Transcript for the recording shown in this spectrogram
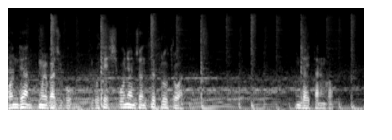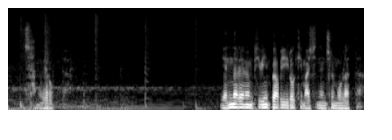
원대한 꿈을 가지고 이곳에 15년 전 스스로 들어왔다. 혼자 있다는 거 참 외롭다. 옛날에는 비빔밥이 이렇게 맛있는 줄 몰랐다.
